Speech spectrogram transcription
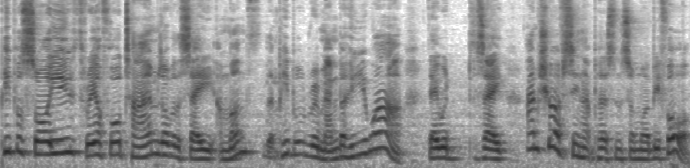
people saw you three or four times over, the, say, a month, that people would remember who you are. They would say, I'm sure I've seen that person somewhere before.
